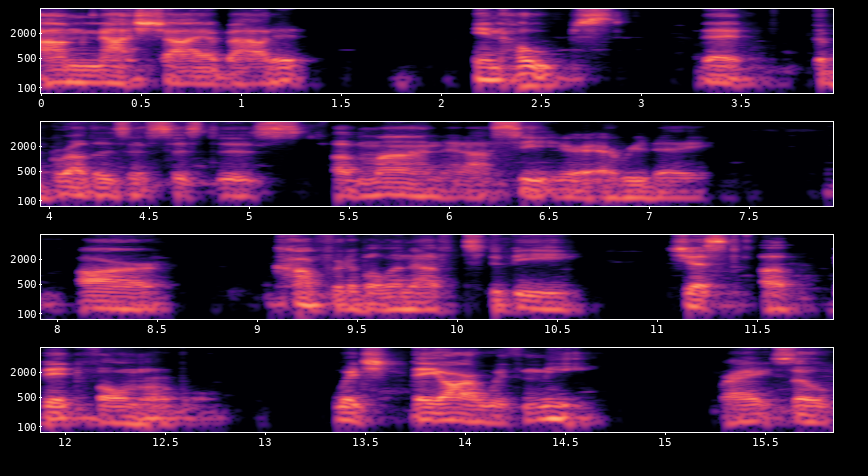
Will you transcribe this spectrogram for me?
I'm not shy about it in hopes that the brothers and sisters of mine that I see here every day are comfortable enough to be just a bit vulnerable, which they are with me, right? So,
